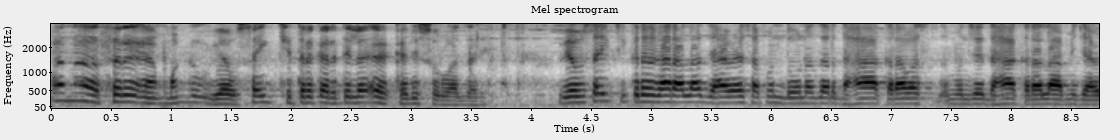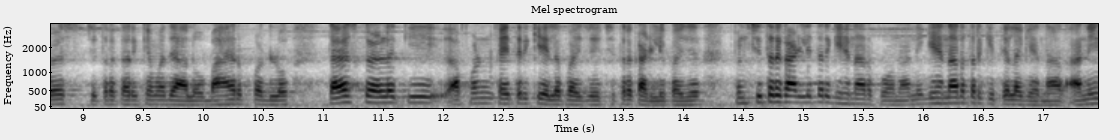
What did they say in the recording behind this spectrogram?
पण सर मग व्यावसायिक चित्रकारितेला कधी सुरुवात झाली? व्यावसायिक चित्रकाराला ज्यावेळेस आपण दोन हजार दहा अकरा वाज म्हणजे दहा अकराला आम्ही ज्यावेळेस चित्रकारिकेमध्ये आलो बाहेर पडलो त्यावेळेस कळलं की आपण काहीतरी केलं पाहिजे चित्र काढली पाहिजे. पण चित्र काढली तर घेणार कोण? आणि घेणार तर कितीला घेणार? आणि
